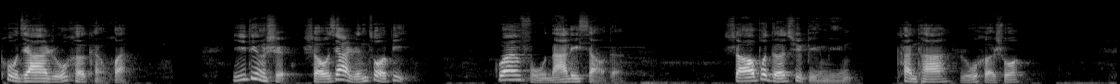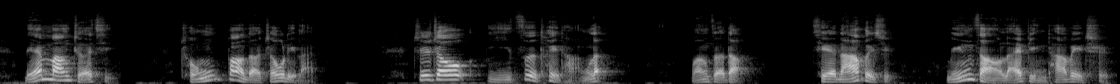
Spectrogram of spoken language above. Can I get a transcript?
铺家如何肯换？一定是手下人作弊，官府哪里晓得？少不得去禀明，看他如何说。”连忙折起。重报到州里来，知州已自退堂了。王泽道：“且拿回去，明早来禀他未迟。”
